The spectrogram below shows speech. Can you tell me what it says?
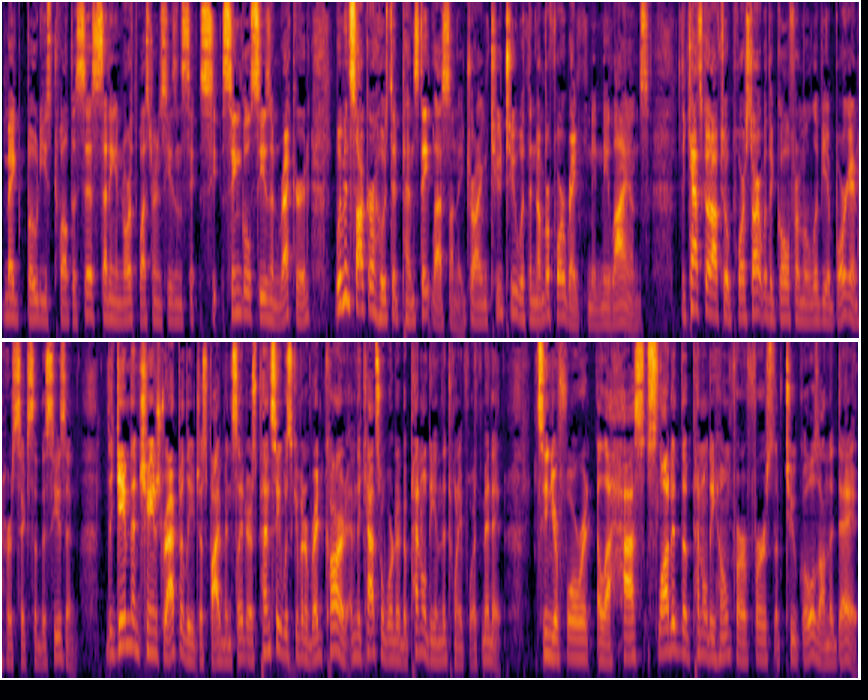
Meg Boade's 12th assist, setting a Northwestern season si- single season record, women's soccer hosted Penn State last Sunday, drawing 2 2 with the number 4 ranked Nittany Lions. The Cats got off to a poor start with a goal from Olivia Borgen, her sixth of the season. The game then changed rapidly just five minutes later as Penn State was given a red card and the Cats awarded a penalty in the 24th minute. Senior forward Ella Hase slotted the penalty home for her first of two goals on the day.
